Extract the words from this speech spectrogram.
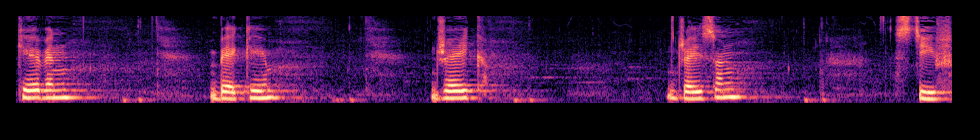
Kevin, Becky, Jake, Jason, Steve.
